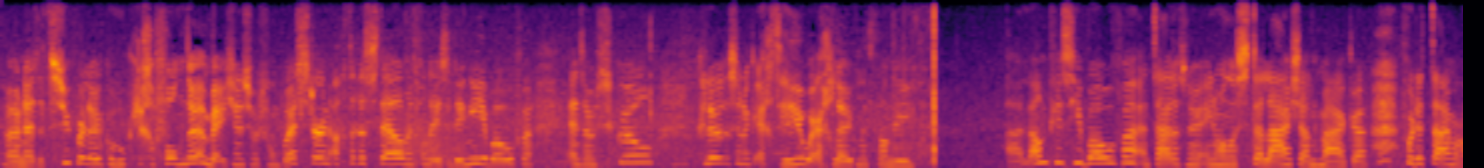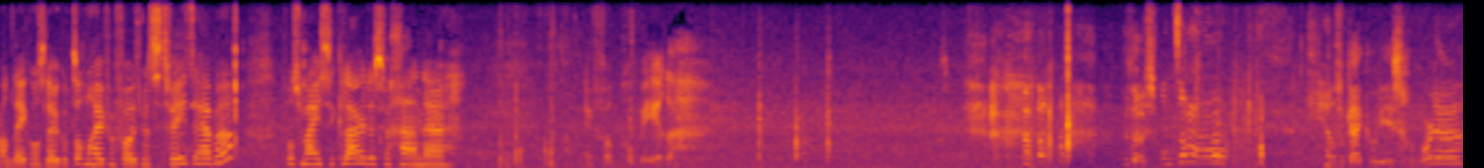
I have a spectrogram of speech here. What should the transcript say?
We hebben net het superleuke hoekje gevonden. Een beetje een soort van western-achtige stijl met van deze dingen hierboven. En zo'n skull. Kleuren zijn ook echt heel erg leuk met van die eh, lampjes hierboven. En Tara is nu een of andere stellage aan het maken voor de timer. Want het leek ons leuk om toch nog even een foto met z'n twee te hebben. Volgens mij is ze klaar, dus we gaan eh, even wat proberen. Zo spontaan. Even kijken hoe die is geworden.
